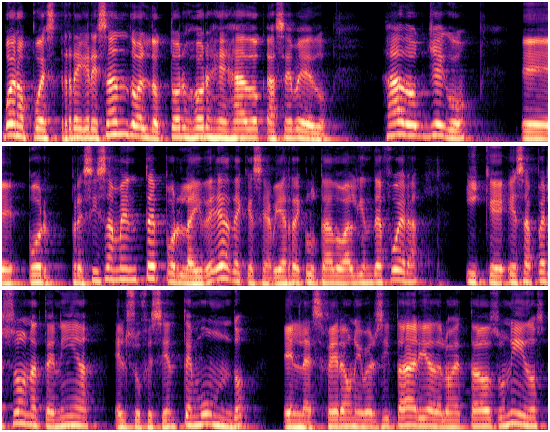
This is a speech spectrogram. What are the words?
Bueno, pues regresando al doctor Jorge Haddock Acevedo, Haddock llegó eh, por, precisamente por la idea de que se había reclutado a alguien de afuera y que esa persona tenía el suficiente mundo en la esfera universitaria de los Estados Unidos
